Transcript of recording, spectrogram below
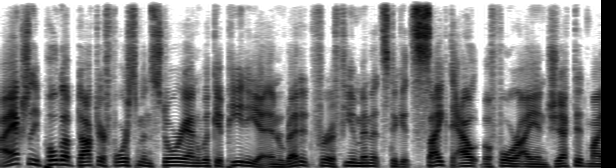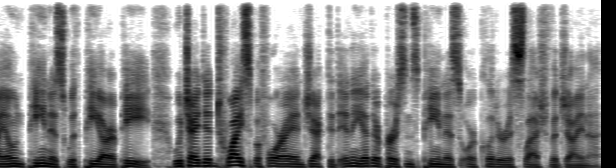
I actually pulled up Dr. Forssmann's story on Wikipedia and read it for a few minutes to get psyched out before I injected my own penis with PRP, which I did twice before I injected any other person's penis or clitoris slash vagina.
